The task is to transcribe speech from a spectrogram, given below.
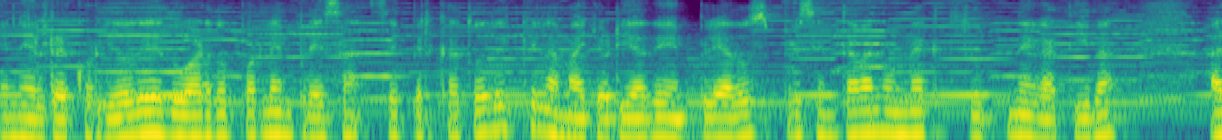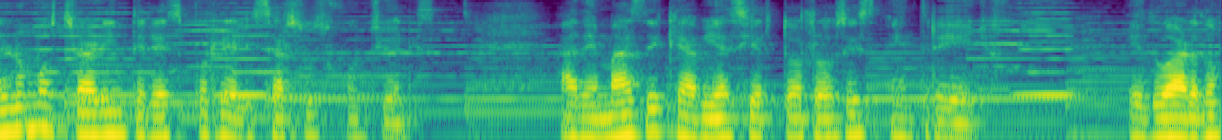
En el recorrido de Eduardo por la empresa se percató de que la mayoría de empleados presentaban una actitud negativa al no mostrar interés por realizar sus funciones, además de que había ciertos roces entre ellos. Eduardo,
